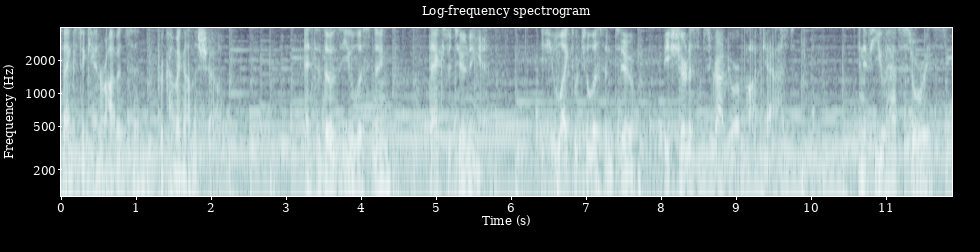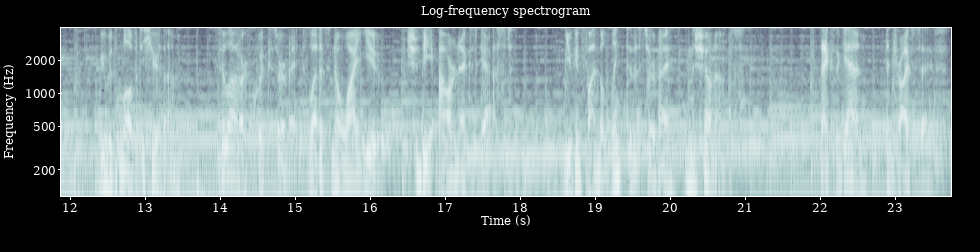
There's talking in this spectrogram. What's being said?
Thanks to Ken Robinson for coming on the show. And to those of you listening, thanks for tuning in. If you liked what you listened to, be sure to subscribe to our podcast. And if you have stories, we would love to hear them. Fill out our quick survey to let us know why you should be our next guest. You can find the link to the survey in the show notes. Thanks again, and drive safe.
